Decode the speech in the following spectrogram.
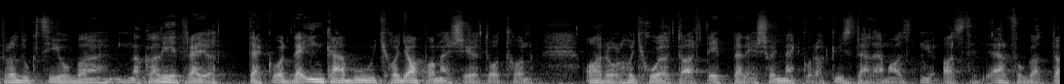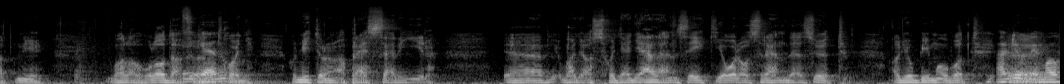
produkcióban a létrejöttekor, de inkább úgy, hogy apa mesélt otthon arról, hogy hol tart éppen, és hogy mekkora küzdelem az, azt elfogadtatni valahol odafönt, hogy, hogy mit tudom, a Presser ír, vagy az, hogy egy ellenzéki orosz rendezőt a Ljubimovot a Ljubimov,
